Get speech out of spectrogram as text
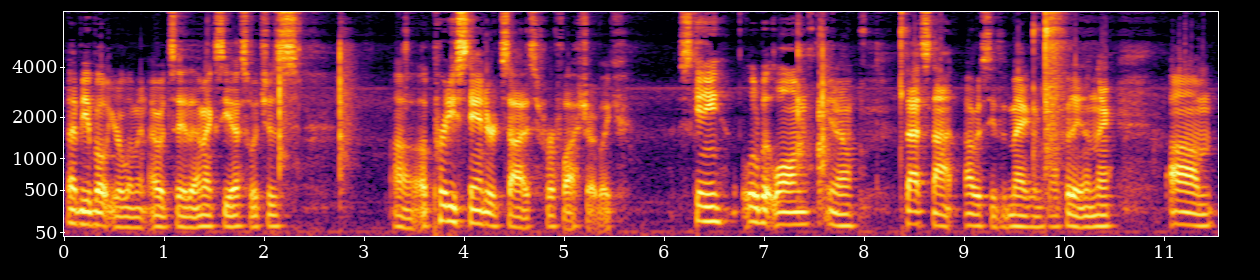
that'd be about your limit, I would say, the MXES, which is uh, a pretty standard size for a flash drive. Like, skinny, a little bit long, you know, that's not, obviously, the Magnum's not fitting in there. Um,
